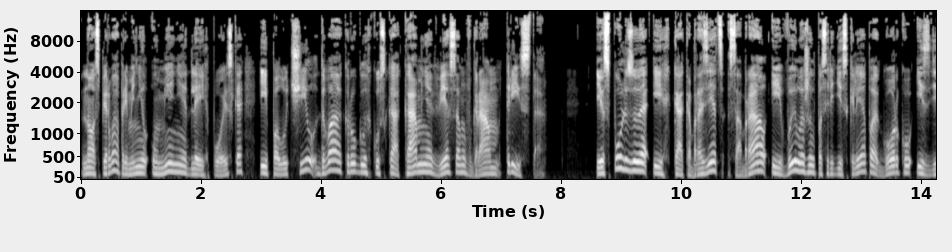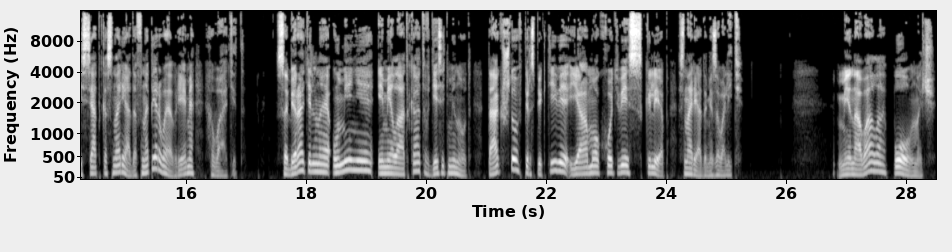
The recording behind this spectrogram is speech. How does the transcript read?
но сперва применил умение для их поиска и получил два круглых куска камня весом в грамм 300. Используя их как образец, собрал и выложил посреди склепа горку из десятка снарядов. На первое время хватит. Собирательное умение имело откат в 10 минут, так что в перспективе я мог хоть весь склеп снарядами завалить. Миновала полночь.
